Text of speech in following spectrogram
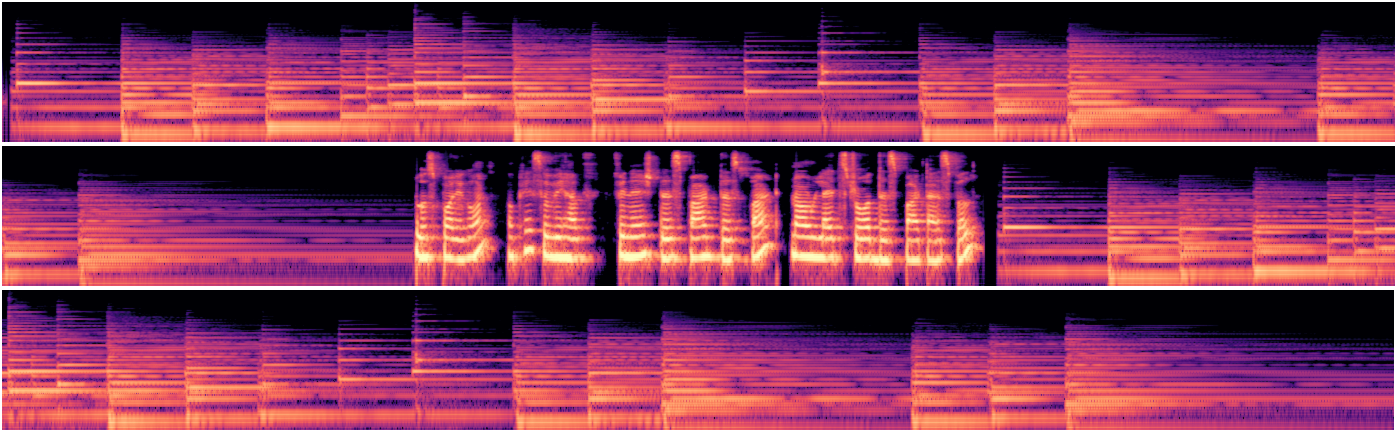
Close polygon. Okay so we have finished this part this part. Now let's draw this part as well.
